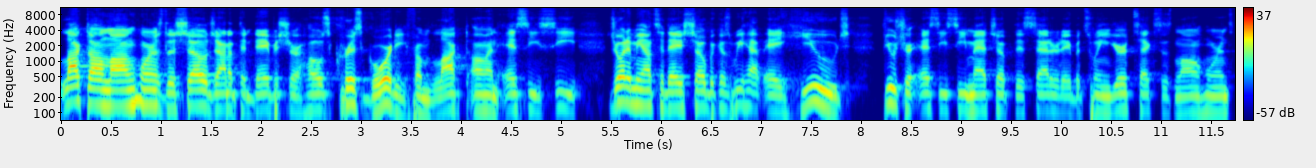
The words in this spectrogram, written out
Locked On Longhorns, the show. Jonathan Davis, your host. Chris Gordy from Locked On SEC joining me on today's show because we have a huge future SEC matchup this Saturday between your Texas Longhorns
